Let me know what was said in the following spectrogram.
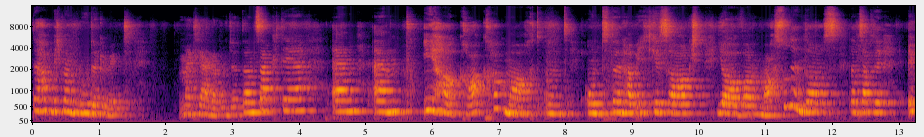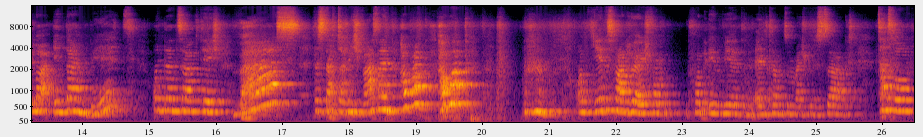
Da hat mich mein Bruder geweckt. Mein kleiner Bruder. Dann sagt er, ähm, ähm, ich habe Kaka gemacht. Und, und dann habe ich gesagt, ja, warum machst du denn das? Dann sagte er, immer in deinem Bett. Und dann sagte ich, was? Das darf doch nicht wahr sein. Hau ab, hau ab! Und jedes Mal höre ich von, von irgendwie den Eltern zum Beispiel sagt, Tasso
